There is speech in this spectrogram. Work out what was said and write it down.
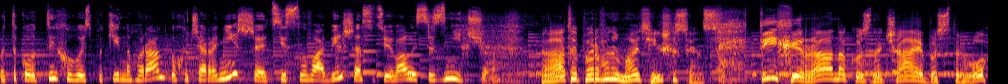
от такого тихого і спокійного ранку. Хоча раніше ці слова більше асоціювалися з ніччю. А тепер вони мають інший сенс. Тихий ранок означає без тривог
